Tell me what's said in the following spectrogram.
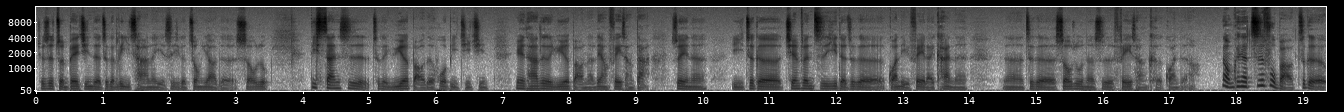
就是准备金的这个利差呢，也是一个重要的收入。第三是这个余额宝的货币基金，因为它这个余额宝呢量非常大，所以呢，以这个千分之一的这个管理费来看呢，呃，这个收入呢是非常可观的啊。那我们看一下支付宝这个，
